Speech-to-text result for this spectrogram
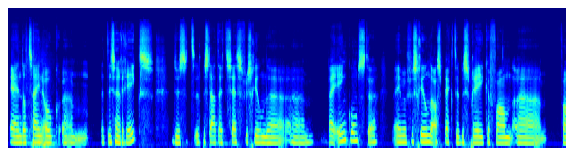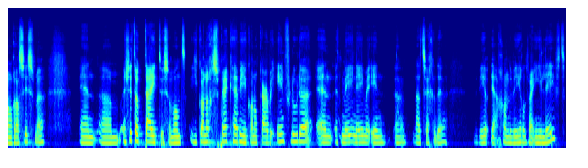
En dat zijn ook, um, het is een reeks. Dus het bestaat uit zes verschillende um, bijeenkomsten. Waarin we verschillende aspecten bespreken van, van racisme. En er zit ook tijd tussen, want je kan een gesprek hebben, je kan elkaar beïnvloeden en het meenemen in, uh, laat zeggen, de, ja, gewoon de wereld waarin je leeft.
